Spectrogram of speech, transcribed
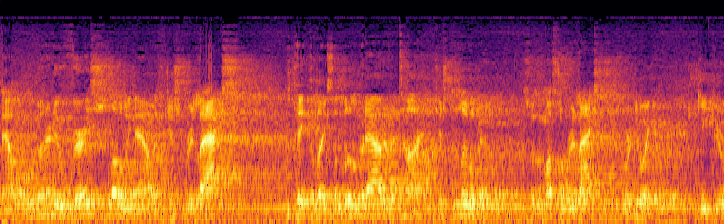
Now what we're going to do very slowly now is just relax, take the legs a little bit out at a time, just a little bit, so the muscle relaxes as we're doing it. Keep your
